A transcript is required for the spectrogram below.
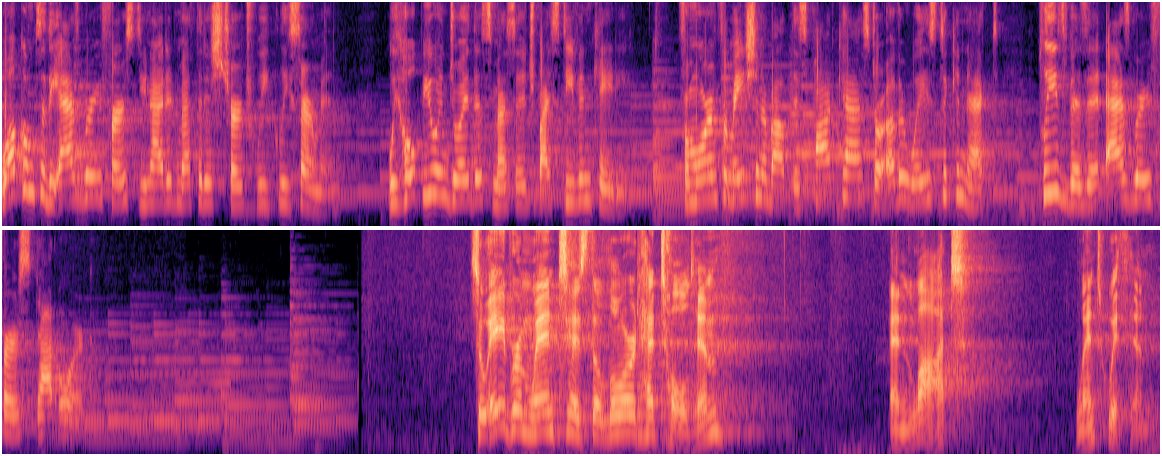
Welcome to the Asbury First United Methodist Church weekly sermon. We hope you enjoyed this message by Stephen Cady. For more information about this podcast or other ways to connect, please visit asburyfirst.org. So Abram went as the Lord had told him, and Lot went with him.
